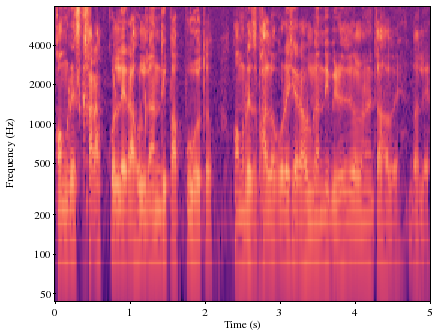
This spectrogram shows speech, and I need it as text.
কংগ্রেস খারাপ করলে রাহুল গান্ধী পাপ্পু হতো। কংগ্রেস ভালো করেছে, রাহুল গান্ধী বিরোধী দলনেতা হবে দলের।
